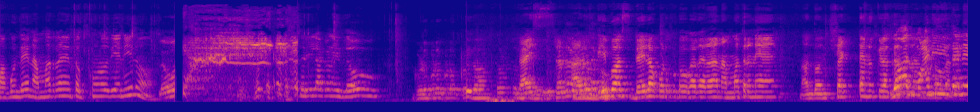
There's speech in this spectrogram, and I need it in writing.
ಮಗುಂದೆ ನಮ್ಮ ಹತ್ರನೇ ತಪ್ಸ್ಕೊಂಡೋದ್ಯಾ ನೀನು? ಸರಿ ಇಲ್ಲ ಕಣ ಇದು ಲವ್. ಅದು ಬಾಸ್ ಡೈಲಾಗ್ ಕೊಟ್ಬಿಟ್ಟು ಹೋಗೋದಾರ ನಮ್ಮ ಹತ್ರನೇ ನಂದೊಂದ್ ಶರ್ಟ್ ಅನ್ನು ಅದು ಮಾಡಿ ತಾನೆ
